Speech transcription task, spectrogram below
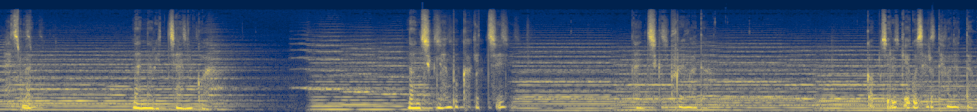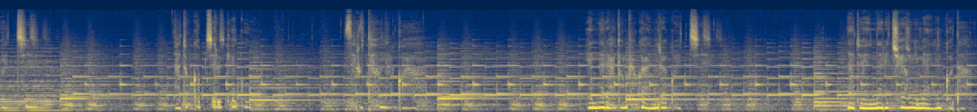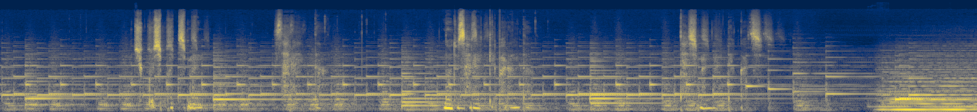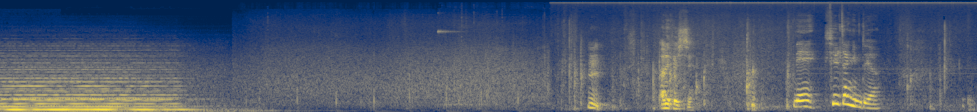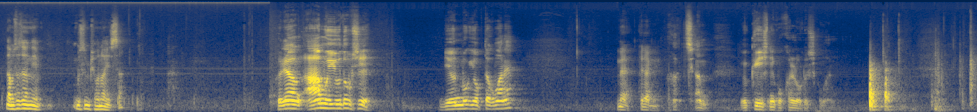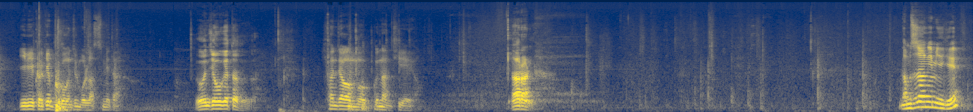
하지만 난 널 잊지 않을 거야. 넌 지금 행복하겠지. 난 지금 불행하다. 껍질을 깨고 새로 태어났다고 했지. 나도 껍질을 깨고 새로 태어날 거야. 옛날의 하경표가 아니라고 했지. 나도 옛날의 최영님이 아닐 거다. 죽고 싶었지만 살아있다. 너도 살아있길 바란다. 다시 만날 때까지. 아니 계시지. 네, 실장님도요. 남 사장님 무슨 변화 있어? 그냥 아무 이유도 없이 면목이 없다고만 해? 네, 회장님. 아, 참, 이 귀신이 고칼 노릇이구만. 입이 그렇게 무거운 줄 몰랐습니다. 언제 오겠다던가. 현장 업무 끝난 뒤에요. 알았네. 남 사장님 얘기해?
